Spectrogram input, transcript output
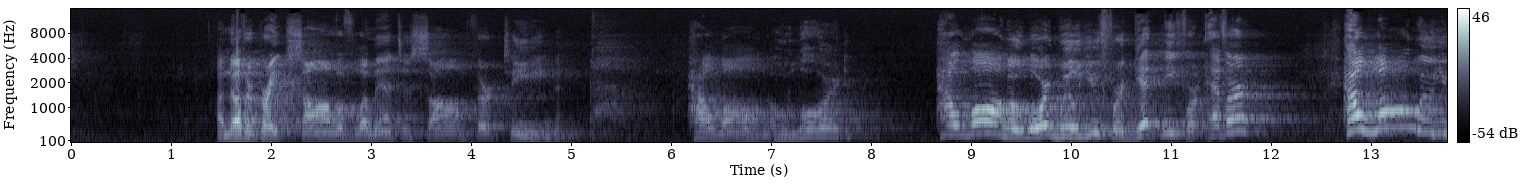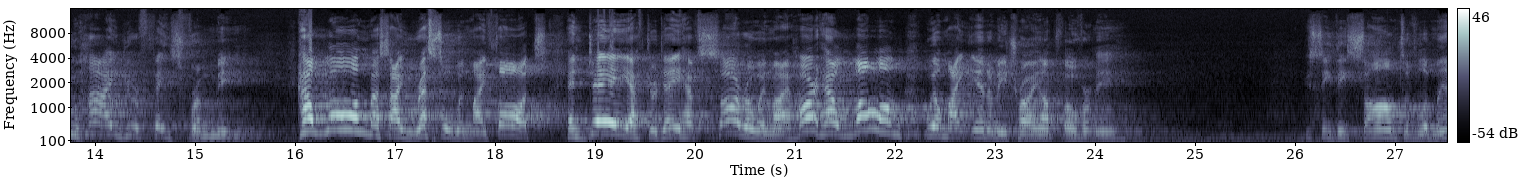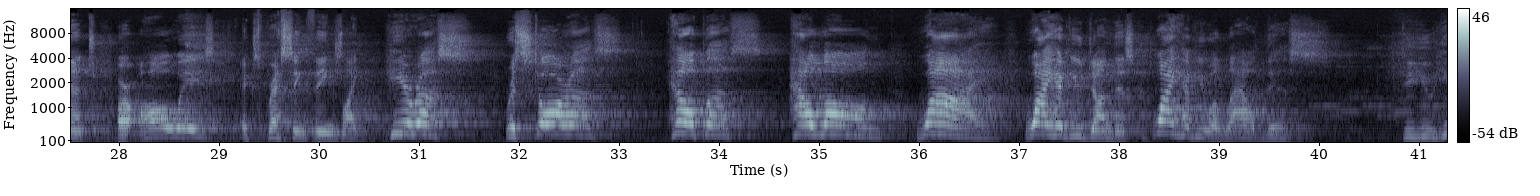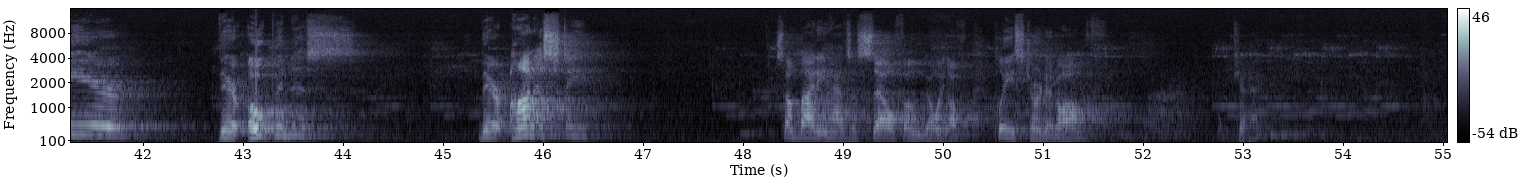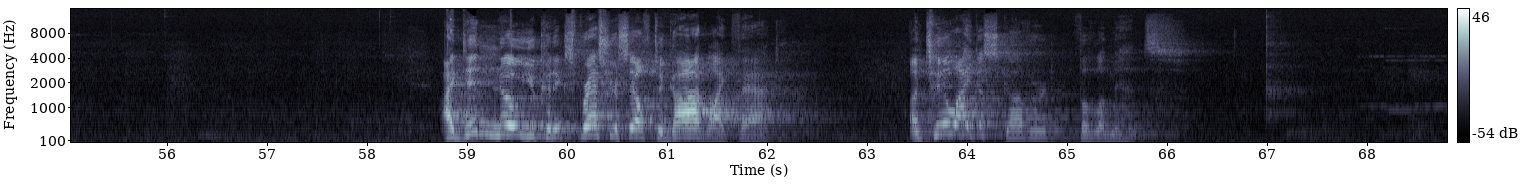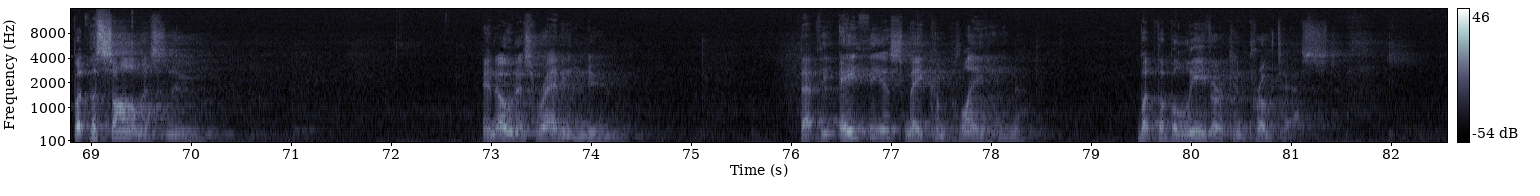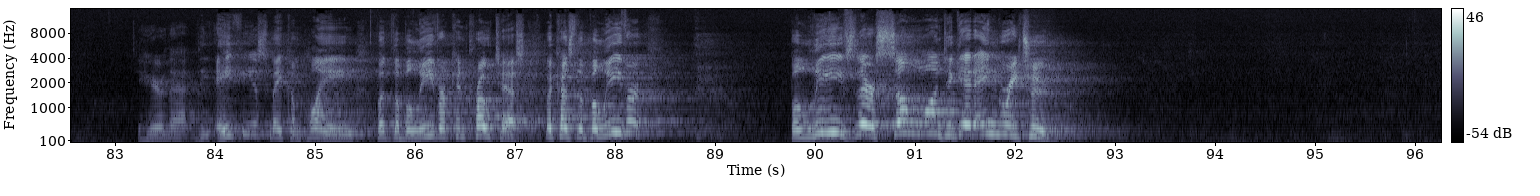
Another great psalm of lament is Psalm 13. How long, O Lord? How long, O Lord, will you forget me forever? How long will you hide your face from me? How long must I wrestle with my thoughts and day after day have sorrow in my heart? How long will my enemy triumph over me? You see, these Psalms of lament are always expressing things like, Hear us, restore us, help us, how long, why, why have you done this, why have you allowed this? Do you hear their openness? Their honesty. Somebody has a cell phone going off. Please turn it off. Okay. I didn't know you could express yourself to God like that until I discovered the laments. But the psalmist knew, and Otis Redding knew that the atheist may complain, but the believer can protest. You hear that? The atheist may complain, but the believer can protest because the believer believes there's someone to get angry to.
